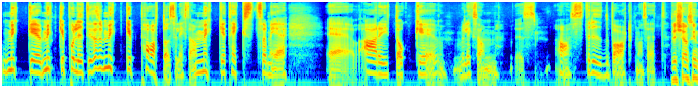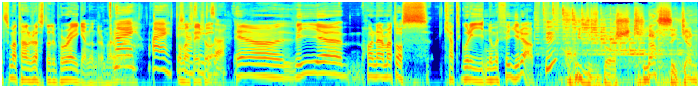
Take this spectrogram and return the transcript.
mycket, mycket politiskt, alltså mycket patos, liksom. mycket text som är eh, argt och eh, liksom, ja, stridbart på något sätt. Det känns inte som att han röstade på Reagan under de här åren. Nej, nej, det känns inte så. så. Eh, vi eh, har närmat oss kategori nummer fyra. Skivbörsklassikern.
